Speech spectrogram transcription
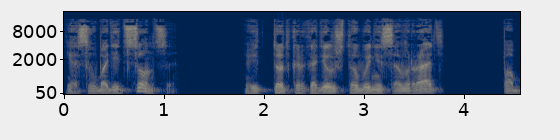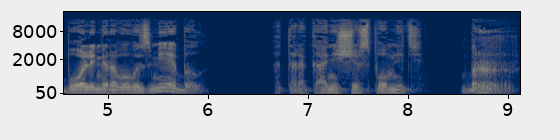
и освободить солнце? Ведь тот крокодил, чтобы не соврать, по боли мирового змея был. А тараканище вспомнить. Бррр.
